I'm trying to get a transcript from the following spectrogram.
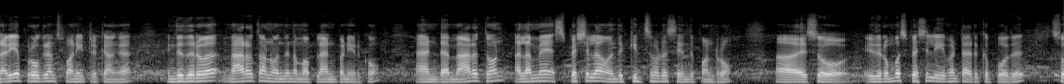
நிறைய ப்ரோக்ராம்ஸ் பண்ணிகிட்ருக்காங்க இந்த தடவை மேரத்தான் வந்து நம்ம பிளான் பண்ணியிருக்கோம். அண்ட் மேரத்தான் uh, எல்லாமே ஸ்பெஷலாக வந்து கிட்ஸோடு சேர்ந்து பண்ணுறோம் ஸோ uh, இது ரொம்ப ஸ்பெஷல் ஈவெண்ட்டாக இருக்க போது ஸோ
